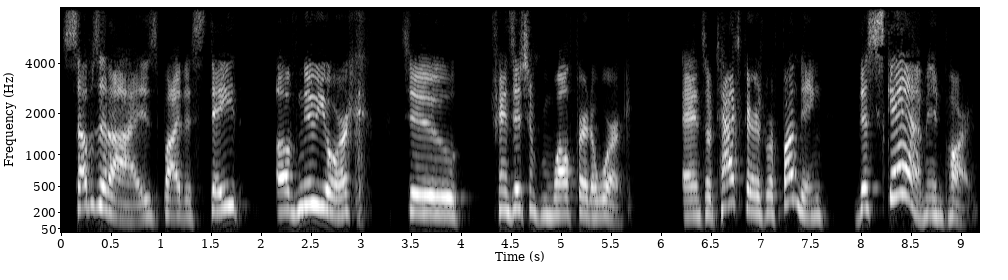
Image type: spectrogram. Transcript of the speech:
subsidized by the state of New York to transition from welfare to work. And so taxpayers were funding this scam in part.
